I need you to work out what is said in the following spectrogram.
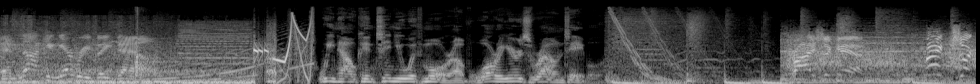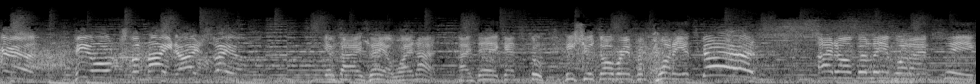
and knocking everything down. We now continue with more of Warriors Roundtable. Tries again. Makes again. He owns the night, Isiah. Give it to Isaiah. Why not? Isaiah gets two. He shoots over him from 20. It's good! I don't believe what I'm seeing.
